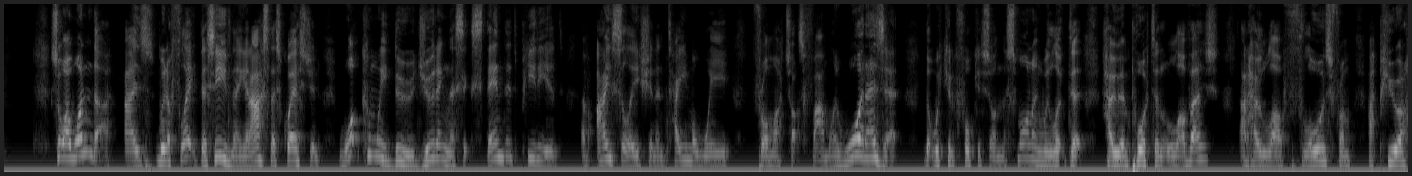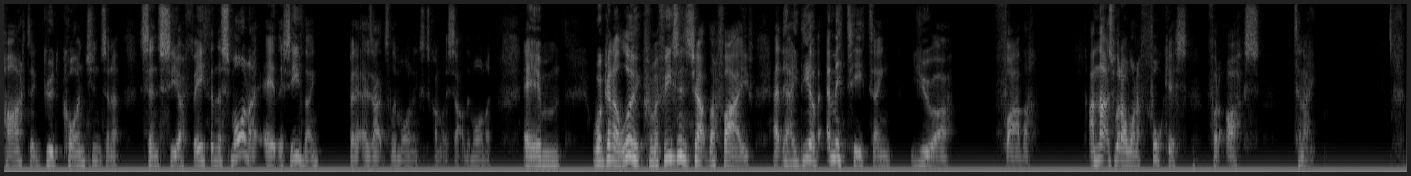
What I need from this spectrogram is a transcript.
So I wonder, as we reflect this evening and ask this question, what can we do during this extended period of isolation and time away from our church family? What is it that we can focus on? This morning we looked at how important love is and how love flows from a pure heart, a good conscience, and a sincere faith. And this morning, uh, this evening, but it is actually morning, so it's currently Saturday morning. Um, we're going to look from Ephesians chapter 5 at the idea of imitating your Father. And that's where I want to focus for us tonight.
